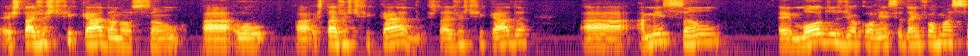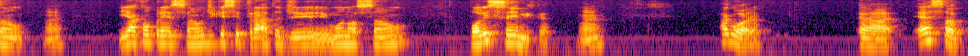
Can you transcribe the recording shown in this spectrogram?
está justificada a noção, a, a, está, justificada, está justificada a, a menção, é, modos de ocorrência da informação, né? E a compreensão de que se trata de uma noção polissêmica. Né? Agora, essa,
